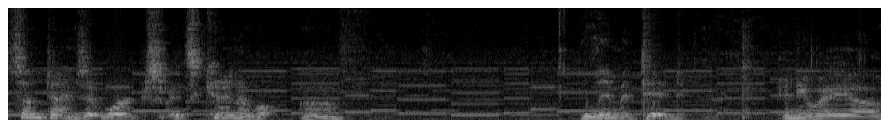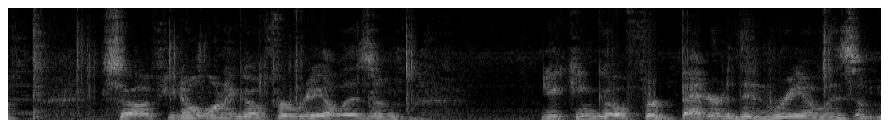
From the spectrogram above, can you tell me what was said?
sometimes it works. It's kind of uh, limited. Anyway, uh, so if you don't want to go for realism, you can go for better than realism.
